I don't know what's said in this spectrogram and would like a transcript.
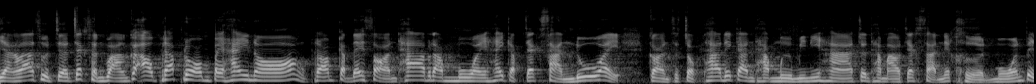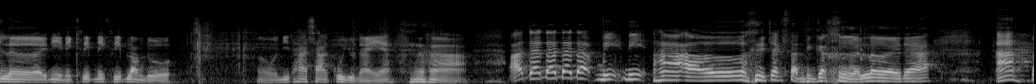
อย่างล่าสุดเจอแจ็คสันหวังก็เอาพระพรหมไปให้น้อง พร้อมกับได้สอนท่ารำมวยให้กับแจ็คสันด้วย ก่อนจะจบท่าด้วยการทำมือ mini heart จนทำเอาแจ็คสันเนี่ยเขินม้วนไปเลยนี่ในคลิปในคลิปลองดูโอ้นี่ท่าช้างกูอยู่ไหนอะ อะดะดะดะดะ mini heart เออแจ็คสันถึงกับเขินเลยนะฮะอะไป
